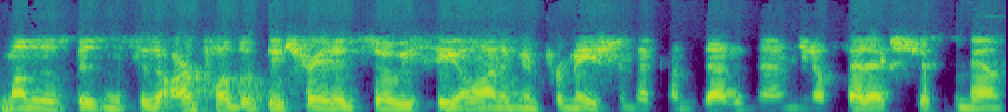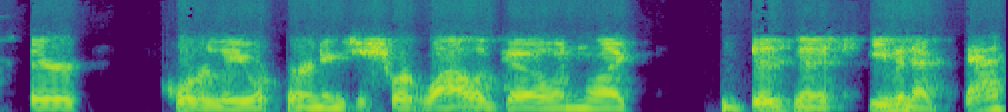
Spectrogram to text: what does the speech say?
a lot of those businesses are publicly traded, so we see a lot of information that comes out of them. You know, FedEx just announced their quarterly earnings a short while ago, and like business, even at that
